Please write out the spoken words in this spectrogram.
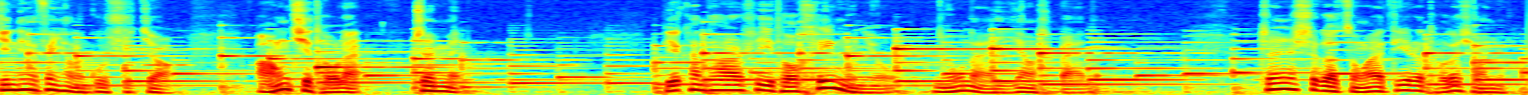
今天分享的故事叫《昂起头来真美》。别看她是一头黑母牛，牛奶一样是白的。真是个总爱低着头的小女孩。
